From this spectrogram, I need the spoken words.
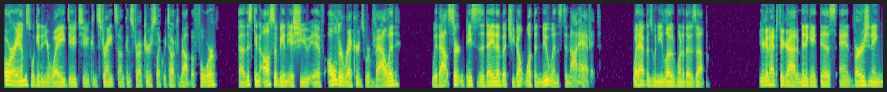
ORMs will get in your way due to constraints on constructors, like we talked about before. Uh, this can also be an issue if older records were valid without certain pieces of data, but you don't want the new ones to not have it. What happens when you load one of those up? You're going to have to figure out how to mitigate this, and versioning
